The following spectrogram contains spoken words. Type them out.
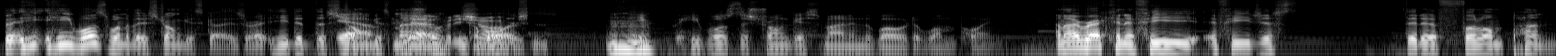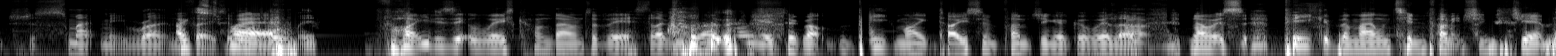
but he, he was one of those strongest guys, right? He did the Yeah, strongest man yeah, I'm pretty sure. competition. Mhm. he, he was the strongest man in the world at one point. And I reckon if he if he just did a full on punch, just smack me right in the I face, swear. it would kill me. Why does it always come down to this? Like we weren't long ago talking about peak Mike Tyson punching a gorilla. Uh, now it's peak of the mountain punching Jim.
